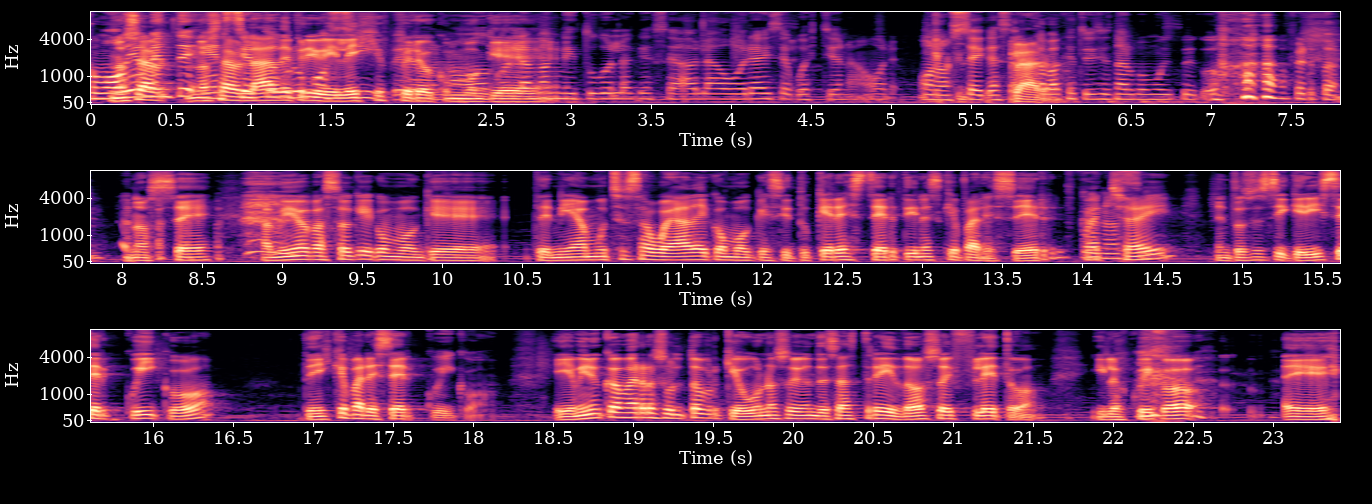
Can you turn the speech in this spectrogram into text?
Como No se obviamente no en se hablaba de grupos privilegios, sí, pero como no que- con la magnitud con la que se habla ahora y se cuestiona ahora. O no sé, que Claro. capaz que estoy diciendo algo muy cuico. Perdón. No sé, a mí me pasó que como que tenía mucho esa weá de como que si tú quieres ser tienes que parecer, Bueno, ¿cachai? Entonces si querís ser cuico, tenéis que parecer cuico. Y a mí nunca me resultó porque uno soy un desastre y dos soy fleto. Y los cuicos eh,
